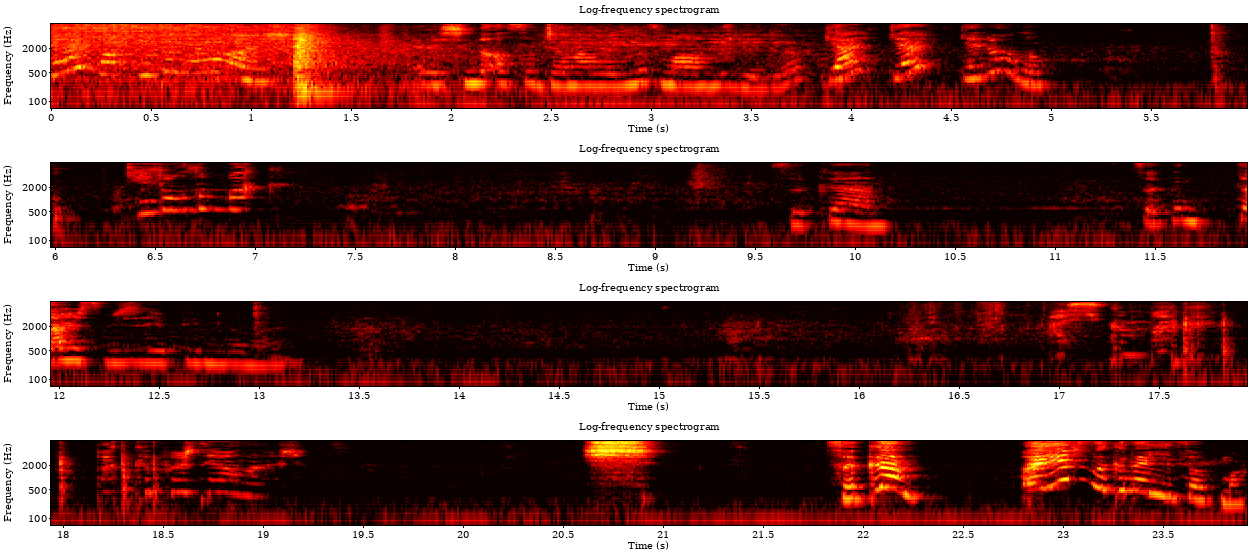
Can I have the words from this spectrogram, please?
Gel bak burada ne var? Evet şimdi asıl canavarımız Mahur geliyor. Gel gel gel oğlum. Gel oğlum bak. Sakın. Sakın ters bir şey yapayım deme. Aşkım bak. Bak kıpırdıyorlar. Şşş. Sakın. Hayır sakın elini sokma.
